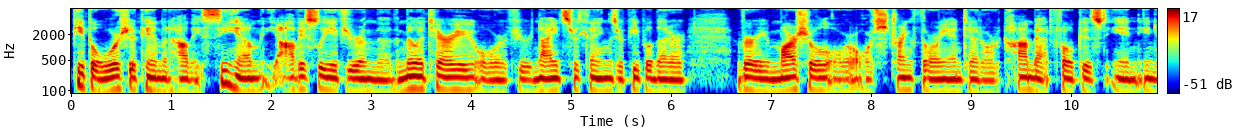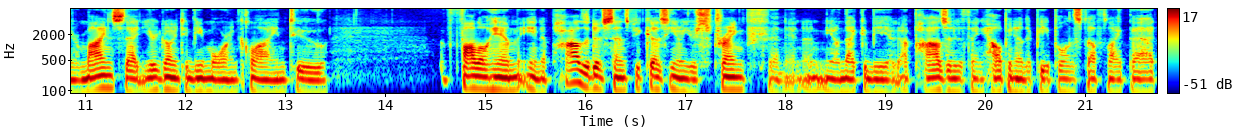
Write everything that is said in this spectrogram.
people worship him and how they see him. Obviously, if you're in the, the military or if you're knights or things or people that are very martial or, or strength oriented or combat focused in, in your mindset, you're going to be more inclined to follow him in a positive sense because you know your strength and, and, and you know that could be a, a, positive thing helping other people and stuff like that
